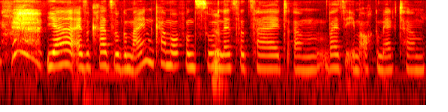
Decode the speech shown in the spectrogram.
ja, also gerade so Gemeinden kamen auf uns zu ja. in letzter Zeit, ähm, weil sie eben auch gemerkt haben,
